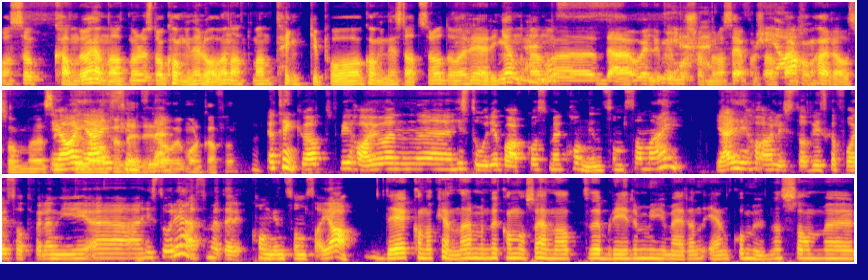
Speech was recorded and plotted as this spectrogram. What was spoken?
Og så kan det jo hende at når det står kongen i loven, at man tenker på kongen i statsråd og regjeringen. Men eh, det er jo veldig mye er- morsommere å se for seg at Ja. det er kong Harald som eh, sitter Ja, og funderer over morgenkaffen. Jeg tenker jo at vi har jo en eh, historie bak oss med kongen som sa nei. Jeg har lyst til at vi skal få i så fall en ny eh, historie som heter 'Kongen som sa ja'. Det kan nok hende, men det kan også hende at det blir mye mer enn én kommune som eh,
